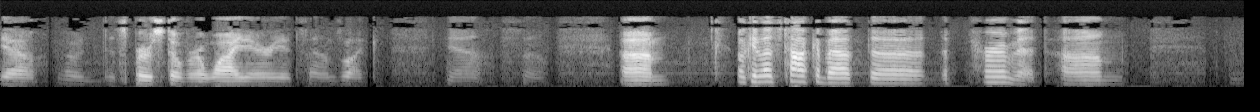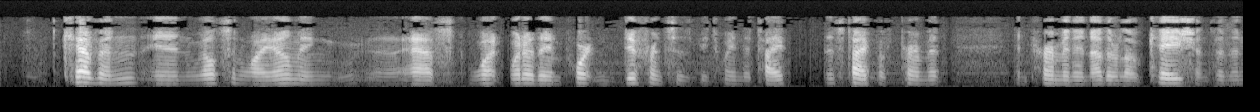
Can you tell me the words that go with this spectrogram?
yeah, dispersed over a wide area. It sounds like. Yeah. So, um, okay, let's talk about the the permit. Um, Kevin in Wilson, Wyoming, uh, asked what what are the important differences between the type this type of permit and permit in other locations, and then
